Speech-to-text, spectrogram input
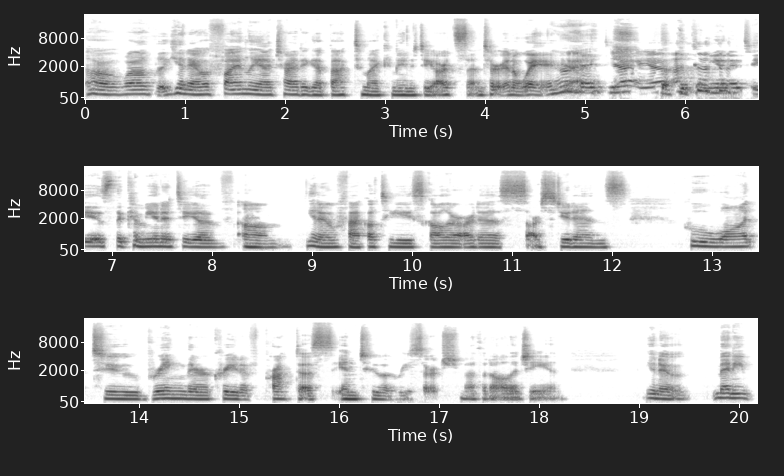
Oh, well, you know, finally I try to get back to my community arts center in a way, right? Yeah, yeah. the community is the community of, um, you know, faculty, scholar artists, our students who want to bring their creative practice into a research methodology. And, you know, many,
